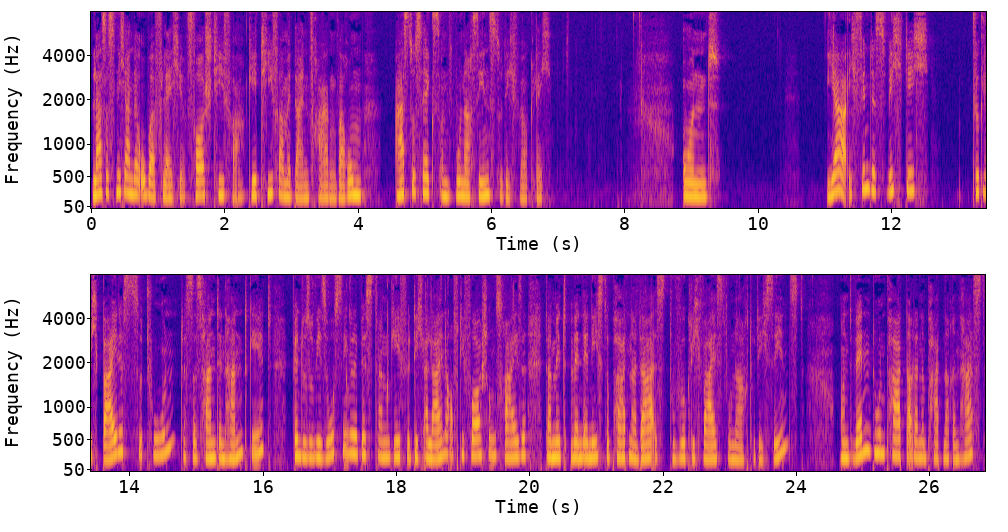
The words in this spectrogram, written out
Lass es nicht an der Oberfläche, forsch tiefer, geh tiefer mit deinen Fragen. Warum hast du Sex und wonach sehnst du dich wirklich? Und ja, ich finde es wichtig, wirklich beides zu tun, dass das Hand in Hand geht. Wenn du sowieso Single bist, dann geh für dich alleine auf die Forschungsreise, damit, wenn der nächste Partner da ist, du wirklich weißt, wonach du dich sehnst. Und wenn du einen Partner oder eine Partnerin hast,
